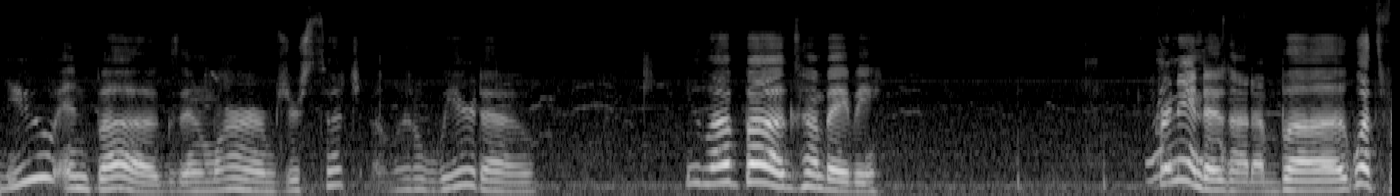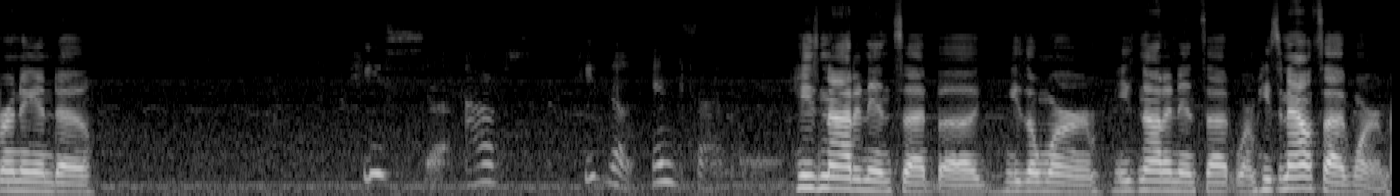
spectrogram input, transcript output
You and bugs and worms, you're such a little weirdo. You love bugs, huh, baby? Fernando's not a bug. What's Fernando? He's out, he's an inside worm. He's not an inside bug. He's a worm. He's not an inside worm. He's an outside worm.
